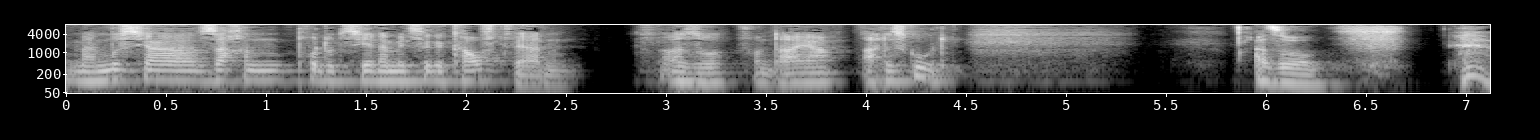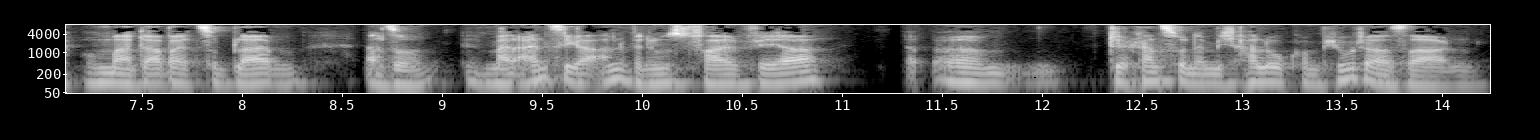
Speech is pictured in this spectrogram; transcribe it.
man muss ja Sachen produzieren, damit sie gekauft werden. Also von daher alles gut. Also, um mal dabei zu bleiben, also mein einziger Anwendungsfall wäre, ähm, da kannst du nämlich Hallo Computer sagen.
